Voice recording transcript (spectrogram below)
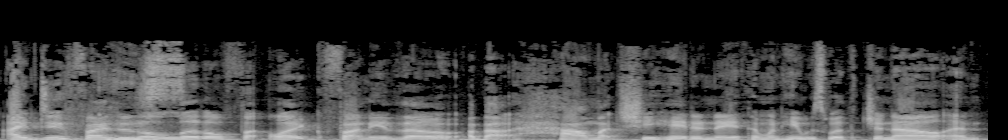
I do find it a little fu- like funny though about how much she hated Nathan when he was with Jenelle and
